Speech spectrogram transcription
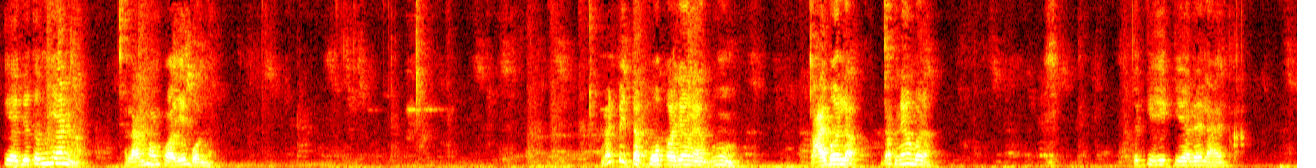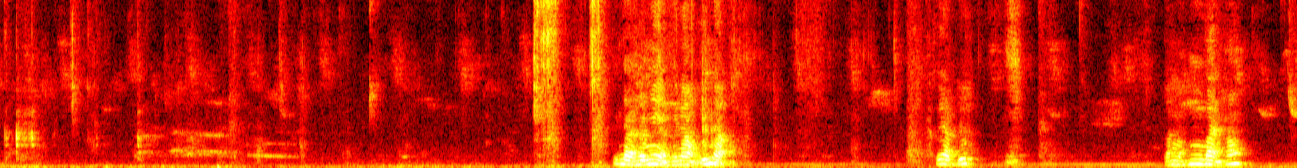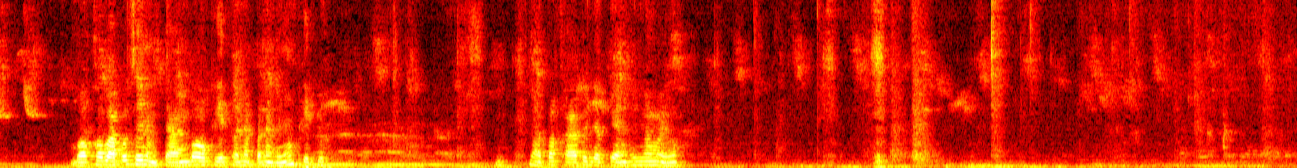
เกียอยู่ตรงเฮียนน่ะหลังห้องพอยี่บน มันเป็นตะปบเอาจังไงตายเบิดและดับแนวเบิดและจะกินอีกเกียร์หลายๆ กิน ได้เท่านี้พี่น้องกินเถอะแซ่บอยู่ตำมาหุ้งบ้านเฮาบอกเขาว่าบ่ใส่น้ำตาลบ่อเผ็ดพนันปนันก็ยังเผ็ดอยู่หน่อยปลาขาเป็นตะแกงขึ้นมาใหม่วะ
